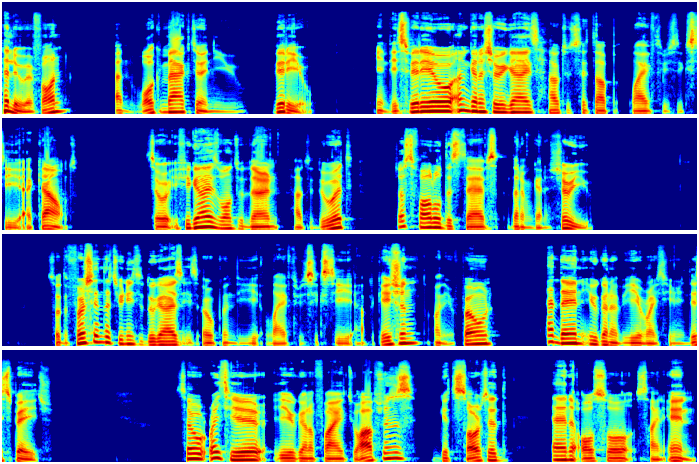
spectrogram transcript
Hello everyone and welcome back to a new video. In this video, I'm gonna show you guys how to set up Life360 account. So if you guys want to learn how to do it, just follow the steps that I'm gonna show you. So the first thing that you need to do guys is open the Life360 application on your phone and then you're gonna be right here in this page. So right here, you're gonna find two options, get started and also sign in.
